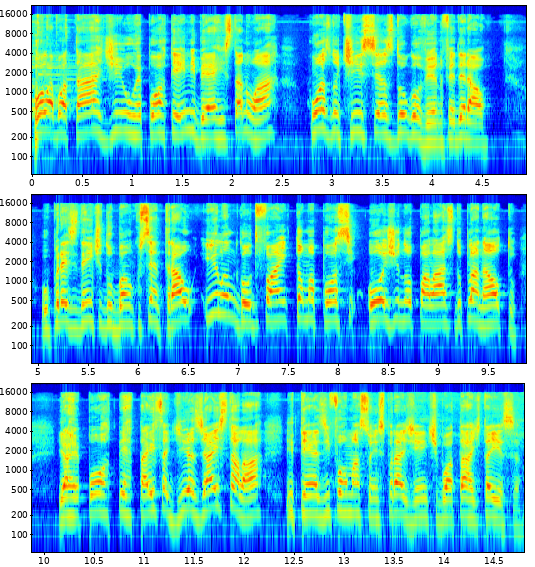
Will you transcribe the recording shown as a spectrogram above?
Olá, boa tarde. O repórter NBR está no ar com as notícias do governo federal. O presidente do Banco Central, Ilan Goldfein, toma posse hoje no Palácio do Planalto. E a repórter Thaisa Dias já está lá e tem as informações para a gente. Boa tarde, Thaisa.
